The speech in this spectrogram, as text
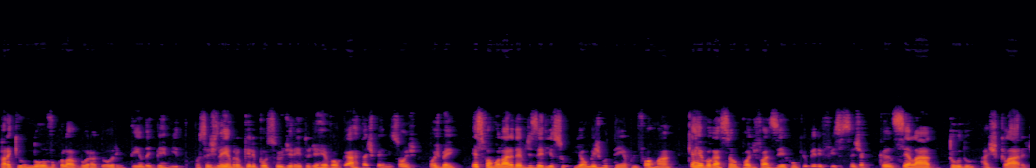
para que o novo colaborador entenda e permita. Vocês lembram que ele possui o direito de revogar tais permissões? Pois bem, esse formulário deve dizer isso e, ao mesmo tempo, informar que a revogação pode fazer com que o benefício seja cancelado tudo às claras.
